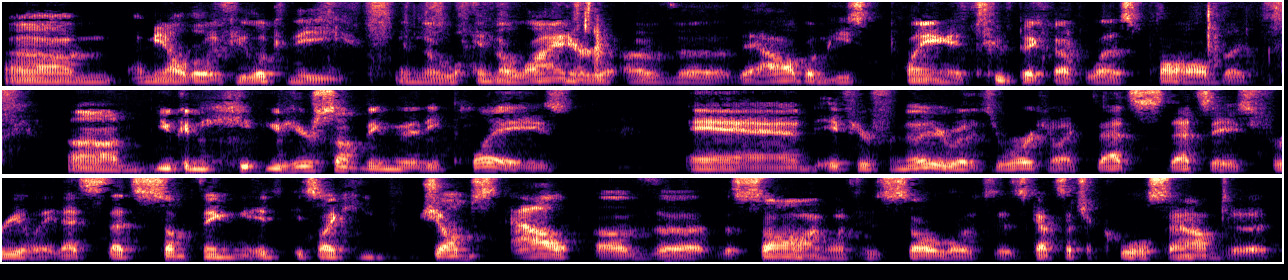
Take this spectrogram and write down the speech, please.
Um, I mean, although if you look in the in the in the liner of the the album, he's playing a two pickup Les Paul, but um, you can he, you hear something that he plays and if you're familiar with his work, you're like, that's that's Ace Frehley. That's that's something. It, it's like he jumps out of the the song with his solos. It's got such a cool sound to it.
